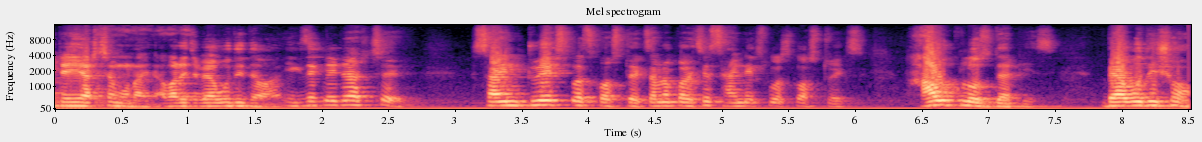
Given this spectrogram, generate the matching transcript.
এটাই আসছে মনে হয়। আবার এই যে ব্যবধি দেওয়া এক্স্যাক্টলি এটা আসছে sine two X plus cos two X আমরা করেছি sine X plus cos two X how close that is ব্যবধি সহ।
